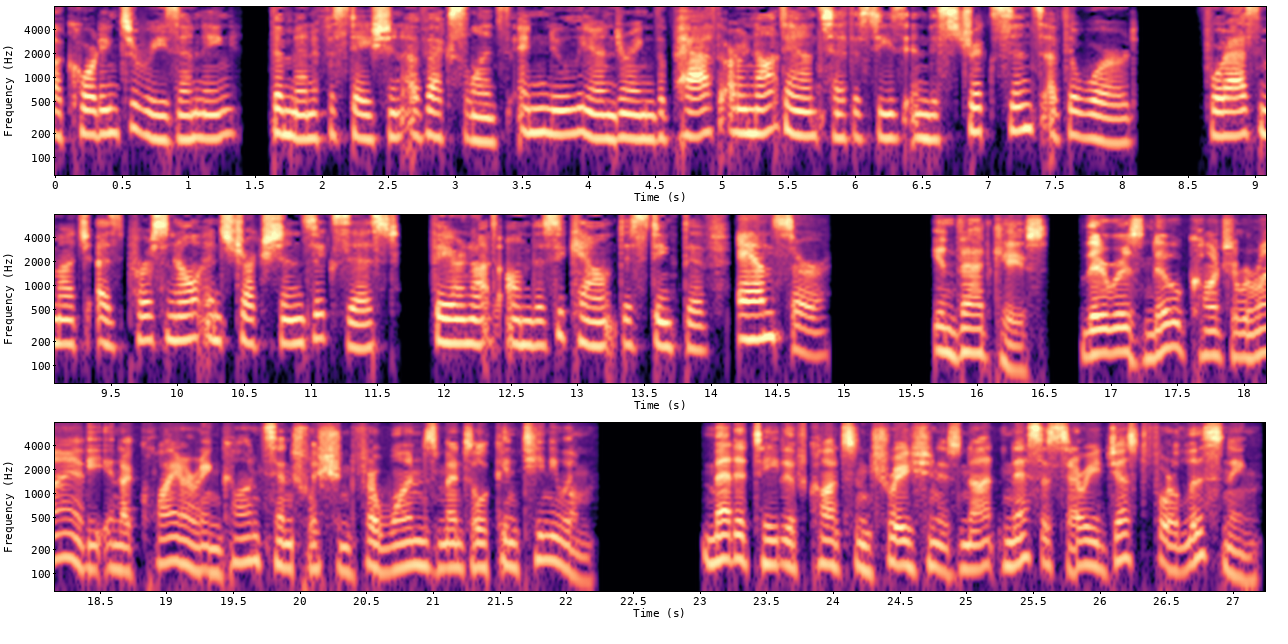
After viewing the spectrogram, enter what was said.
According to reasoning, the manifestation of excellence and newly entering the path are not antitheses in the strict sense of the word. For as much as personal instructions exist, they are not on this account distinctive. Answer. In that case, there is no contrariety in acquiring concentration for one's mental continuum. Meditative concentration is not necessary just for listening.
